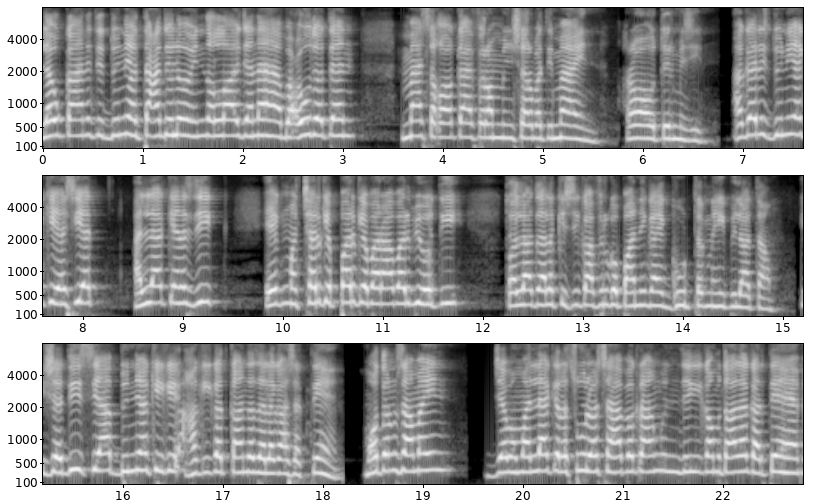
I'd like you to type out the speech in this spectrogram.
लव कानत दुनिया तादिलो इन जना बऊदतन, मैं सका काफिर शरबत माइन। रवा तिरमिजी। अगर इस दुनिया की हैसियत अल्लाह के नज़दीक एक मच्छर के पर के बराबर भी होती तो अल्लाह ताला किसी काफिर को पानी का एक घूट तक नहीं पिलाता। इस हदीस से आप दुनिया की हकीकत का अंदाज़ा लगा सकते हैं। मोहतरम सामाइन जब हम अल्लाह के रसूल और साहब कराम की ज़िंदगी का मुताला करते हैं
